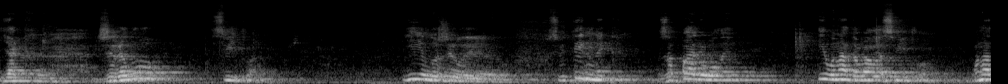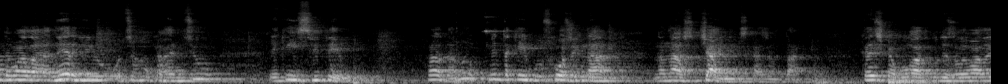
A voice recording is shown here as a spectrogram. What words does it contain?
як джерело світла. Її ложили в світильник, запалювали, і вона давала світло. Вона давала енергію цьому каганцю, який світив. Правда? Ну, він такий був схожий на, на наш чайник, скажімо так. Кришка була, куди заливали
